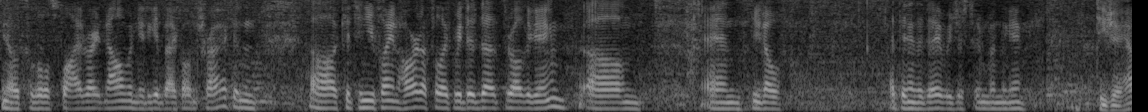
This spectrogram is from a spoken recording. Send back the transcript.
You know, it's a little slide right now. We need to get back on track and uh, continue playing hard. I feel like we did that throughout the game, um, and you know, at the end of the day, we just didn't win the game. TJ, how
